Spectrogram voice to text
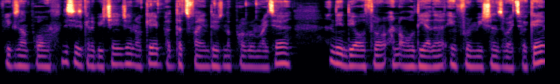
for example this is going to be changing okay but that's fine there's no problem right here. And then the author and all the other informations right okay?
